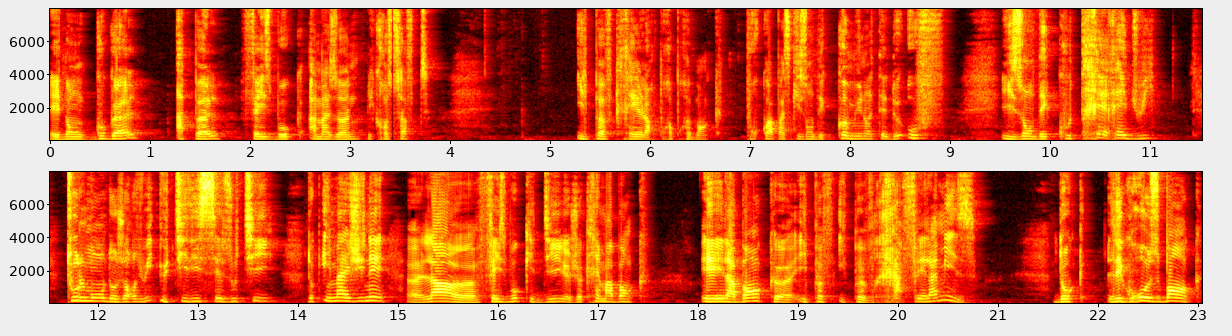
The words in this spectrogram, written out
Et donc Google, Apple, Facebook, Amazon, Microsoft, ils peuvent créer leur propre banque. Pourquoi? Parce qu'ils ont des communautés de ouf, ils ont des coûts très réduits. Tout le monde aujourd'hui utilise ces outils. Donc imaginez, euh, là, euh, Facebook qui dit je crée ma banque. Et la banque, euh, ils, peuvent, ils peuvent rafler la mise. Donc les grosses banques,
